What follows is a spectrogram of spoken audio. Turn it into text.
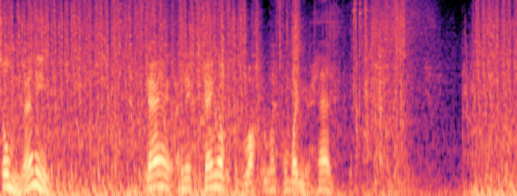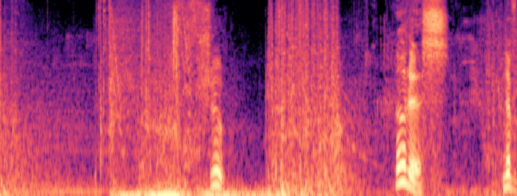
so many. Gang, and they gang up with the rocket rifle right in your head. Shoot. This. Never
